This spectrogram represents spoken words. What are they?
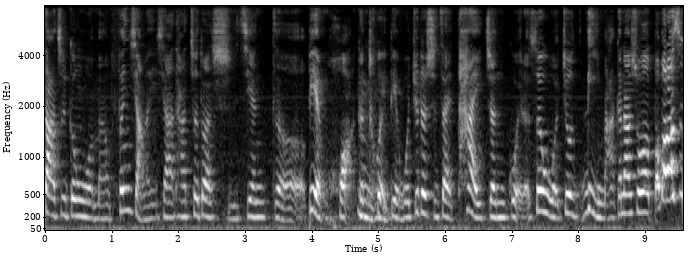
大致跟我们分享了一下他这段时间的变化跟蜕变，我觉得实在太珍贵了，所以我就立马跟他说：“宝宝老师，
